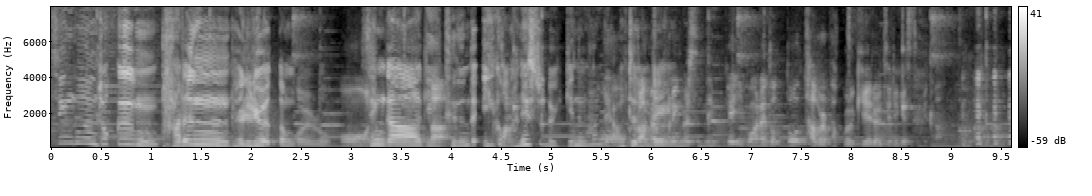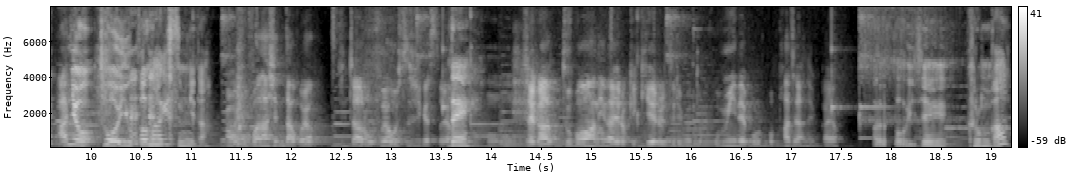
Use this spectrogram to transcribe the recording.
친구는 조금 다른 밸류였던 걸로 어, 생각이 조금 드는데 이거 아닐 수도 있기는 한데 어, 아무튼 그러면 네. 프링글스님께 이번에도 또 답을 바꿀 기회를 드리겠습니다. 아니요 저 6번 하겠습니다. 어, 6번 하신다고요? 진짜로 후회 없으시겠어요? 네. 오. 제가 두 번이나 이렇게 기회를 드리면 또 고민해 볼 법하지 않을까요? 어, 뭐 이제 그런가?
